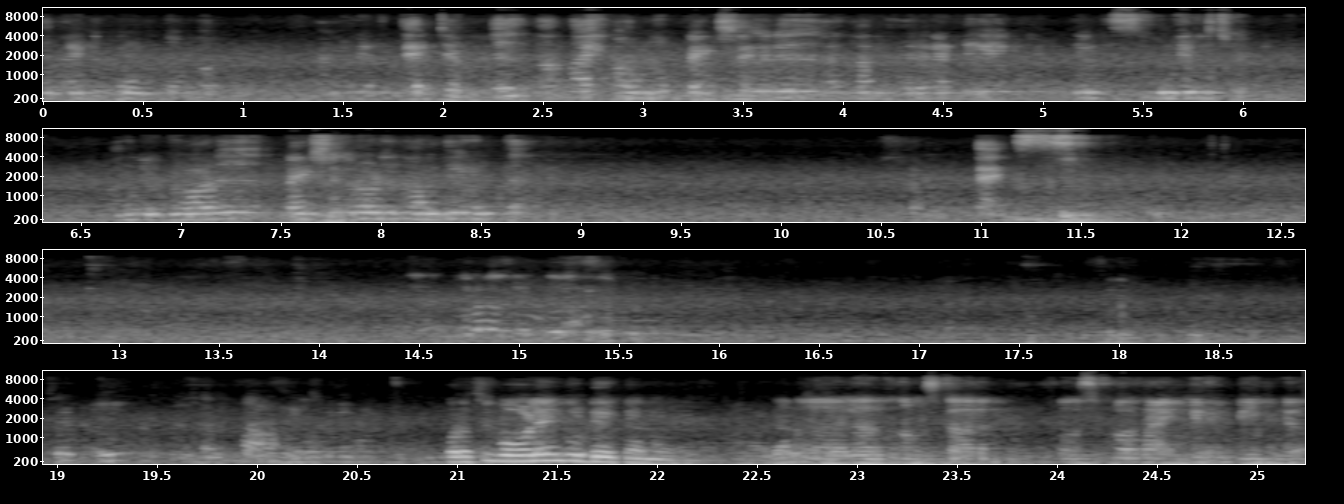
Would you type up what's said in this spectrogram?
നന്നായിട്ട് പോകുമ്പോൾ എടുത്ത അറ്റംപ്റ്റ് നന്നായി വന്നു. പ്രേക്ഷകർ രണ്ട് കൈ നീട്ടി സ്വീകരിച്ചു. അതിന് ഒരുപാട് പ്രേക്ഷകരോട് നന്ദിയുണ്ട്. താങ്ക്സ് കുറച്ച് വോളിയം കൂട്ടി വെക്കാൻ എല്ലാവർക്കും നമസ്കാരം. First of all thank for being here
